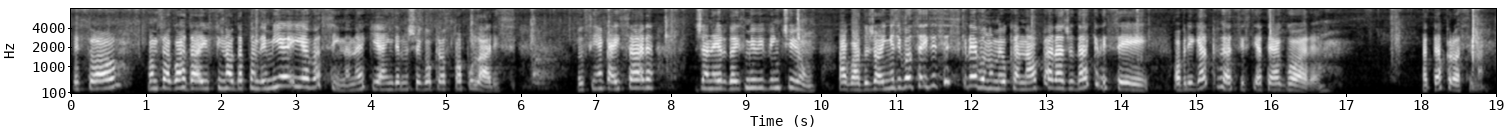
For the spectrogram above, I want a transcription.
pessoal. Vamos aguardar o final da pandemia e a vacina, né? Que ainda não chegou para os populares. Lucinha Caissara, janeiro 2021. Aguardo o joinha de vocês e se inscrevam no meu canal para ajudar a crescer. Obrigado por assistir até agora. Até a próxima.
